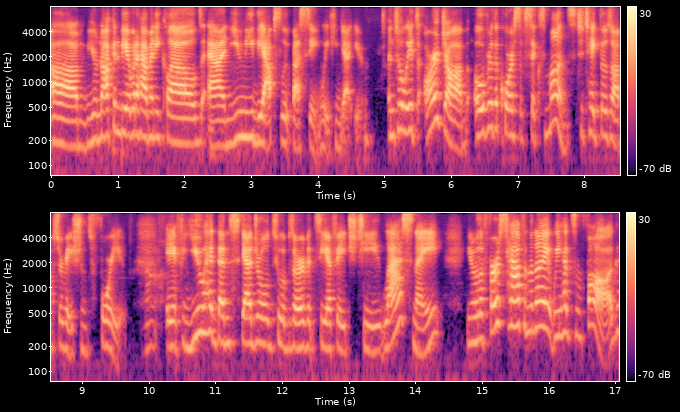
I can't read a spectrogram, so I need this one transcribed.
um, you're not going to be able to have any clouds and you need the absolute best seeing we can get you. And so it's our job over the course of six months to take those observations for you. If you had been scheduled to observe at CFHT last night, you know, the first half of the night we had some fog.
